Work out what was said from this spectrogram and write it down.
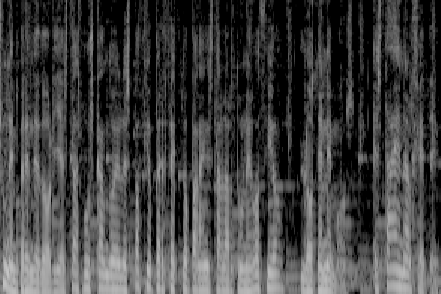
¿Eres un emprendedor y estás buscando el espacio perfecto para instalar tu negocio? Lo tenemos. Está en Algete,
